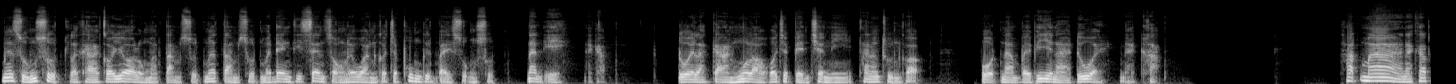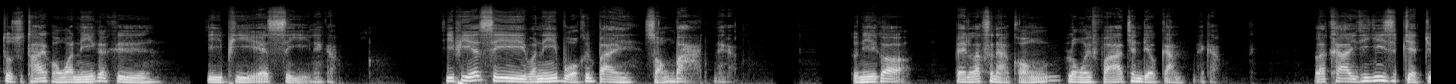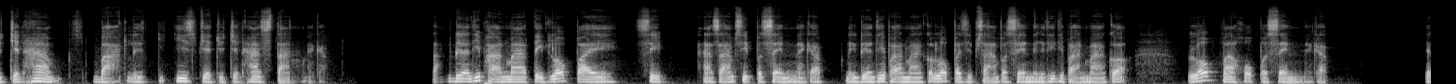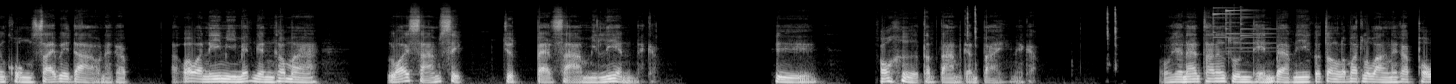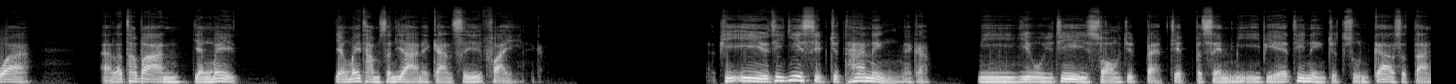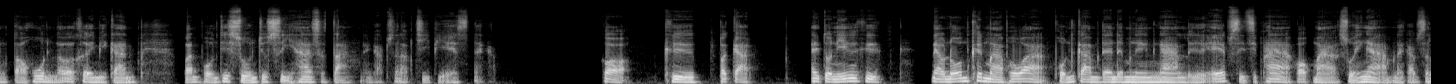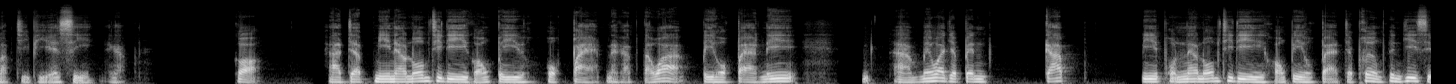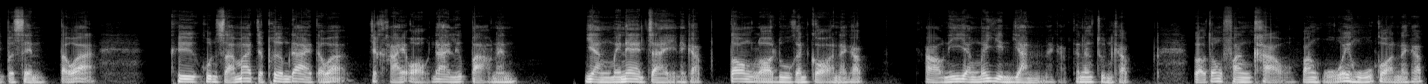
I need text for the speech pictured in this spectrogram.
เมื่อสูงสุดราคาก็ย่อลงมาต่ำสุด เมื่อต่ำสุดมาเด้งที่เส้น2แล้ววันก็จะพุ่งขึ้นไปสูงสุดนั่นเองนะครับ โดยหลักการของเราก็จะเป็นเช่นนี้ท่านนักลงทุนก็โปรดนำไปพิจารณาด้วยนะครับ ถัดมานะครับตัวสุดท้ายของวันนี้ก็คือ GPSC นะครับ GPSC วันนี้บวกขึ้นไป 2 บาทนะครับ ตัวนี้ก็เป็นลักษณะของโรงไฟฟ้าเช่นเดียวกันนะครับ ราคาอยู่ที่ 27.75 บาทหรือ 27.75 สตางค์นะครับสามเดือนที่ผ่านมาติดลบไป 10อ่า30%นะครับหนึ่งเดือนที่ผ่านมาก็ลบไป13%หนึ่งที่ที่ผ่านมาก็ลบมา6%นะครับยังคงไซด์เวดาวน์นะครับแต่ว่าวันนี้มีเม็ดเงินเข้ามา 130.83มิลเลียนนะครับ คือ เขาเห่อตามๆกันไปนะครับเพราะฉะนั้นถ้านักทุนเห็นแบบนี้ก็ต้องระมัดระวังนะครับ เพราะว่าอ่ารัฐบาลยังไม่ยังไม่ทำสัญญาในการซื้อไฟนะครับ PE อยู่ที่ 20.51 นะครับ มี yield อยู่ที่ 2.87%มี EPS ที่ 1.09 สตางค์ต่อหุ้น แล้วก็เคยมีการปันผลที่ 0.45 สตางค์นะครับสำหรับ GPS นะครับ ก็คือประกาศไอ้ตัวนี้ก็คือ แนวโน้มขึ้นมาเพราะว่าผลการดำเนินงานหรือ F45 ออกมาสวยงามนะครับสำหรับ GPSC นะครับ ก็อาจจะมีแนวโน้มที่ดีของปี 68 นะครับ แต่ว่าปี 68 นี้ไม่ว่าจะเป็นกราฟมีผลแนวโน้มที่ดีของปี 68 จะเพิ่มขึ้น 20%แต่ว่าคือคุณสามารถจะเพิ่มได้ แต่ว่าจะขายออกได้หรือเปล่านั้น ยังไม่แน่ใจนะครับ ต้องรอดูกันก่อนนะครับ ข่าวนี้ยังไม่ยืนยันนะครับท่านนักทุนครับ เราต้องฟังข่าวฟังหูไว้หูก่อนนะครับ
